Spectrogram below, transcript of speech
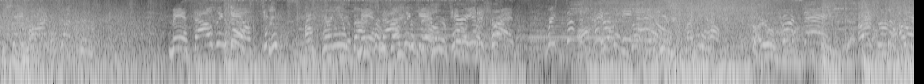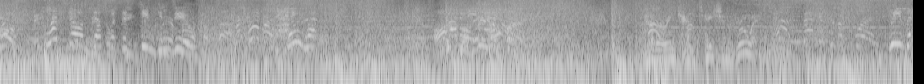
This is my fault. May a thousand gales t- I'll bring you back May a thousand gales tear you to shreds! Resuscitation! Here, let me help! I owe you one. First aid! Azure Storm! Let's show them just what this team can do! Recover! Hey, let... Double Demon Fang! Another incantation ruined. Back into the fray! Leave the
